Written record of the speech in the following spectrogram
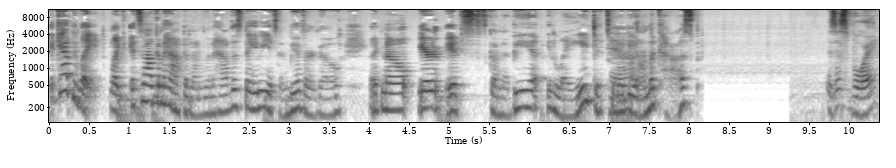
it can't be late. Like, it's not going to happen. I'm going to have this baby. It's going to be a Virgo. Like, no, you're, it's going to be late. It's going to be on the cusp. Is this boy?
